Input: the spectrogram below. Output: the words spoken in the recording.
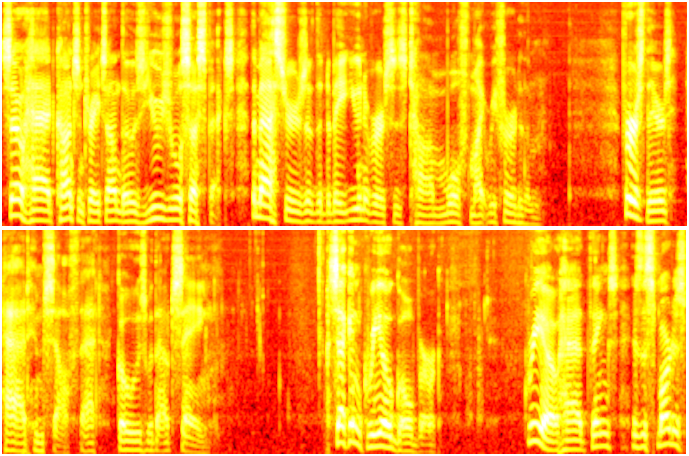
so Had concentrates on those usual suspects, the masters of the debate universe, as Tom Wolfe might refer to them. First, there's Had himself. That goes without saying. Second, Grio Goldberg. Grio had things is the smartest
